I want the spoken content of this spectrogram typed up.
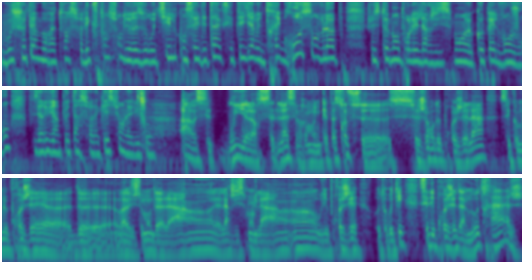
Vous souhaitez un moratoire sur l'extension du réseau routier. Le Conseil d'État a accepté hier une très grosse enveloppe, justement, pour l'élargissement Copel-Vengeron. Vous arrivez un peu tard sur la question, là, du coup. Ah, oui, alors là, c'est vraiment une catastrophe. Ce, genre de projet-là, c'est comme le projet de, justement, de la A1, l'élargissement de la A1 ou les projets autoroutiers. C'est des projets d'un autre âge.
